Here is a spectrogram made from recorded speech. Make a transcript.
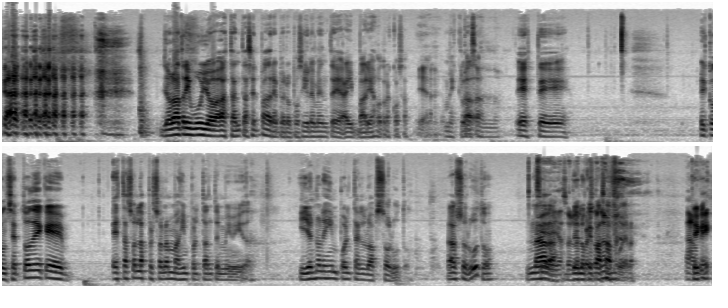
yeah. Yo lo atribuyo bastante a ser padre, pero posiblemente hay varias otras cosas Yeah. mezcladas. Pasando. Este el concepto de que estas son las personas más importantes en mi vida y a ellos no les importa en lo absoluto. En lo absoluto. Nada de lo que pasa afuera. Ah, ¿Qué, ok. qué?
